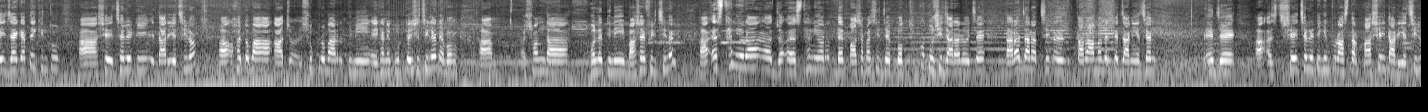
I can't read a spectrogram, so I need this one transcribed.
এই জায়গাতেই কিন্তু সেই ছেলেটি দাঁড়িয়েছিল। আহ, হয়তোবা আজ শুক্রবার তিনি এখানে ঘুরতে এসেছিলেন এবং সন্ধ্যা হলে তিনি বাসায় ফিরছিলেন। স্থানীয়রা স্থানীয়দের পাশাপাশি যে প্রত্যক্ষদর্শী যারা রয়েছে, তারা জানাচ্ছে তারা আমাদেরকে জানিয়েছেন যে সেই ছেলেটি কিন্তু রাস্তার পাশেই দাঁড়িয়েছিল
